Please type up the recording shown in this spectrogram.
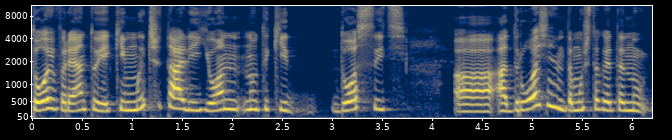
той варыянт у якім мы чыталі ён ну такі досыць а, адрознены тому что гэта ну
